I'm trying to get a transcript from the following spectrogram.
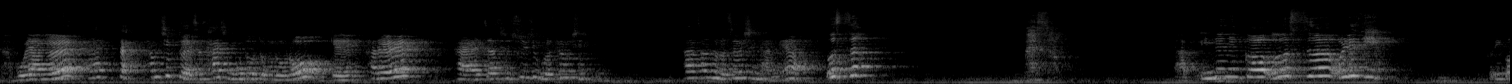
자, 모양을 살짝 30도에서 45도 정도로 어깨 팔을 살짝 수- 수직으로 세우신 사선으로 세우신 다음에요. 으스 다섯. 자 있으니까 으스 올리세요. 그리고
